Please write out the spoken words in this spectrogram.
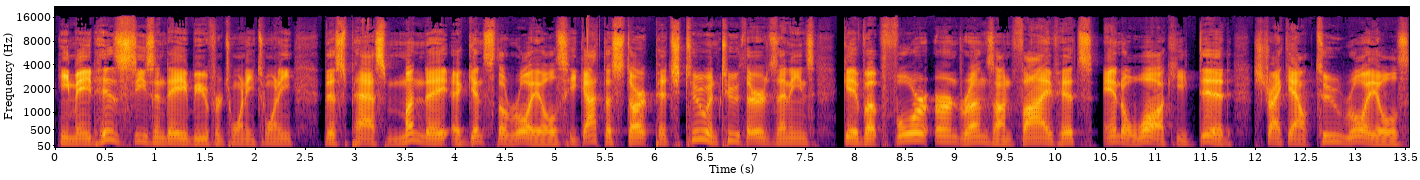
He made his season debut for 2020 this past Monday against the Royals. He got the start, pitched two and two thirds innings, gave up four earned runs on five hits and a walk. He did strike out two Royals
